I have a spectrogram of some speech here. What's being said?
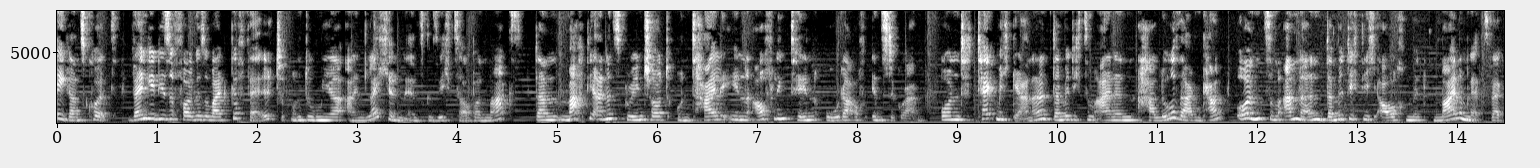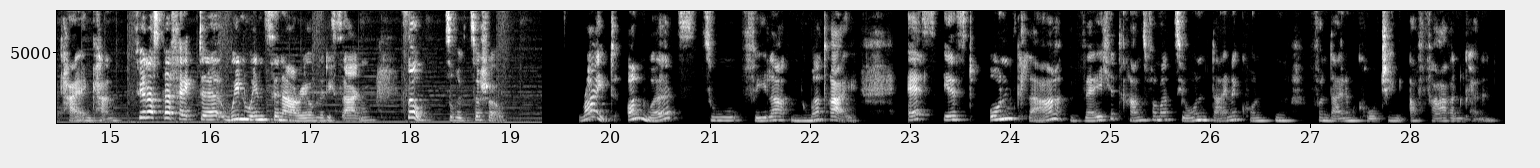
Hey, ganz kurz, wenn dir diese Folge soweit gefällt und du mir ein Lächeln ins Gesicht zaubern magst, dann mach dir einen Screenshot und teile ihn auf LinkedIn oder auf Instagram. Und tag mich gerne, damit ich zum einen Hallo sagen kann und zum anderen, damit ich dich auch mit meinem Netzwerk teilen kann. Für das perfekte Win-Win-Szenario, würde ich sagen. So, zurück zur Show. Right, onwards zu Fehler Nummer drei. Es ist unklar, welche Transformation deine Kunden von deinem Coaching erfahren können.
